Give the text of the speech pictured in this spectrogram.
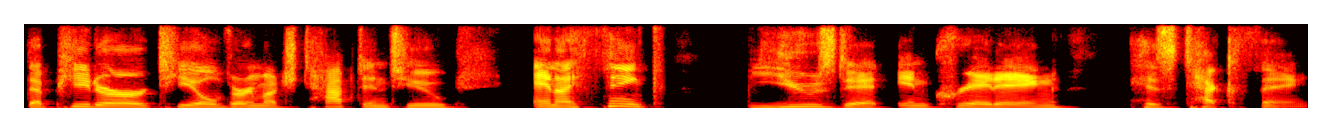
that Peter Thiel very much tapped into, and I think used it in creating his tech thing.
